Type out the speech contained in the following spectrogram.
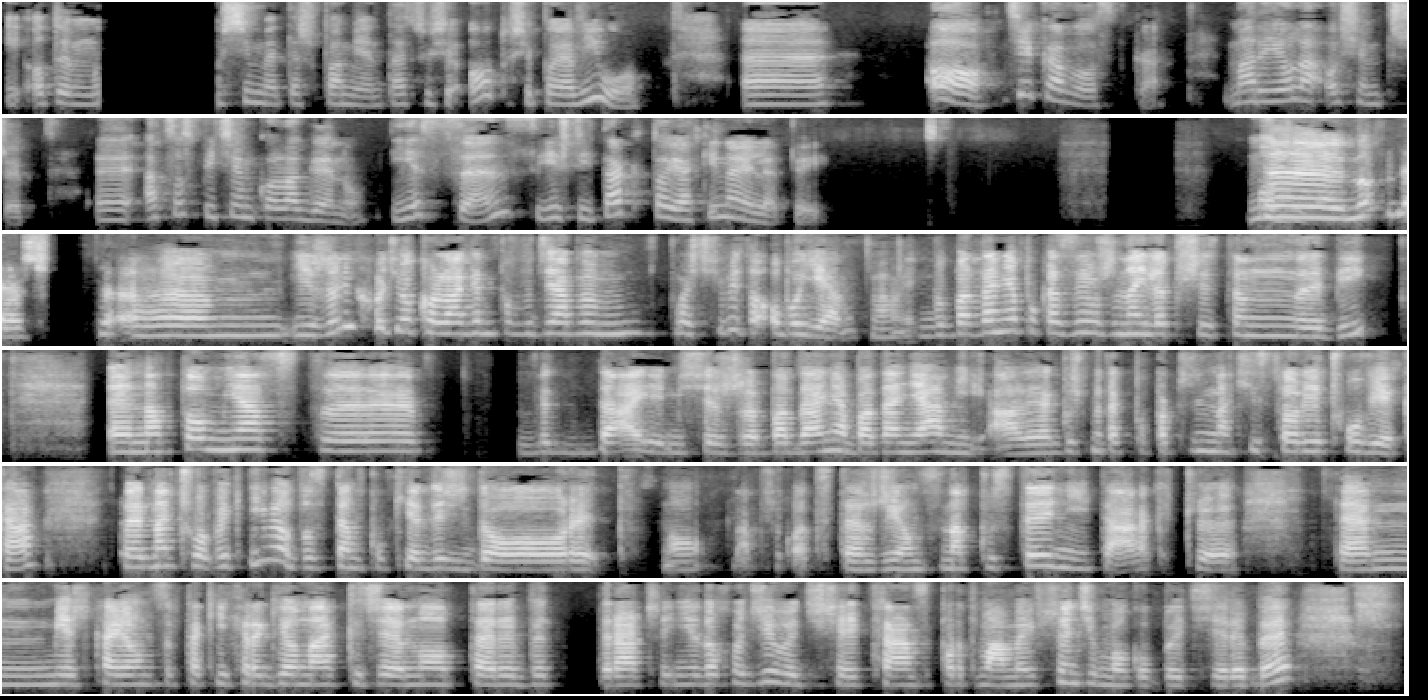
I o tym musimy też pamiętać. Tu się, o, tu się pojawiło. E, o, ciekawostka. Mariola 8.3. E, a co z piciem kolagenu? Jest sens? Jeśli tak, to jaki najlepiej? E, no wiesz, jeżeli chodzi o kolagen, powiedziałabym właściwie to obojętne. Jakby badania pokazują, że najlepszy jest ten rybi, e, natomiast e, wydaje mi się, że badania badaniami, ale jakbyśmy tak popatrzyli na historię człowieka, to jednak człowiek nie miał dostępu kiedyś do ryb. No, na przykład ten żyjący na pustyni, tak, czy ten mieszkający w takich regionach, gdzie no, te ryby raczej nie dochodziły. Dzisiaj transport mamy i wszędzie mogą być ryby.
